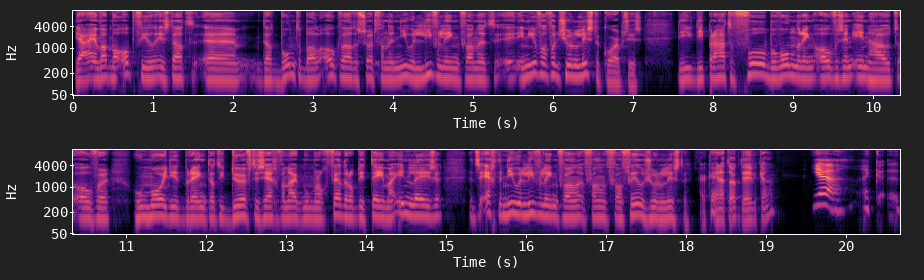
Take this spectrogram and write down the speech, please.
ja, en wat me opviel is dat, uh, dat Bontebal ook wel een soort van de nieuwe lieveling van het, in ieder geval van het journalistenkorps is. Die, die praten vol bewondering over zijn inhoud, over hoe mooi dit brengt. Dat hij durft te zeggen van nou, ik moet me nog verder op dit thema inlezen. Het is echt een nieuwe lieveling van, van, van veel journalisten. Herken je dat ook, Devika? Ja, ik,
